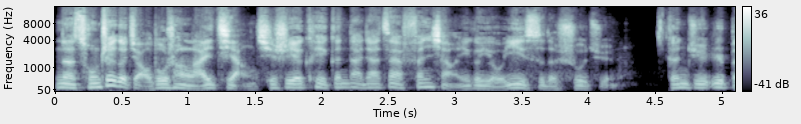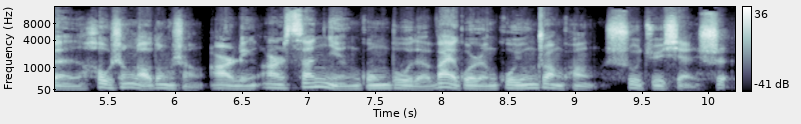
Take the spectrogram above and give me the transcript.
那从这个角度上来讲，其实也可以跟大家再分享一个有意思的数据。根据日本厚生劳动省二零二三年公布的外国人雇佣状况数据显示，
